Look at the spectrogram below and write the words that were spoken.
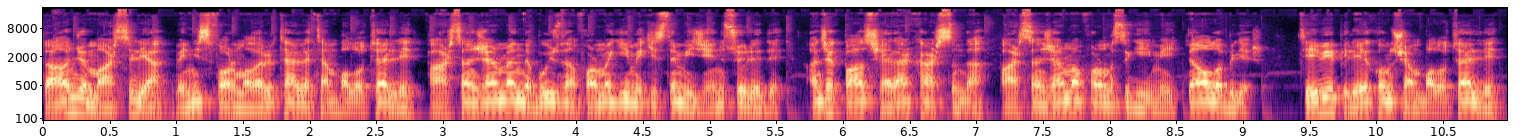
Daha önce Marsilya ve Nice formaları terleten Balotelli, Paris Saint Germain'de bu yüzden forma giymek istemeyeceğini söyledi. Ancak bazı şeyler karşısında Paris Saint Germain forması giymeye ikna olabilir. TV Play'e konuşan Balotelli,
